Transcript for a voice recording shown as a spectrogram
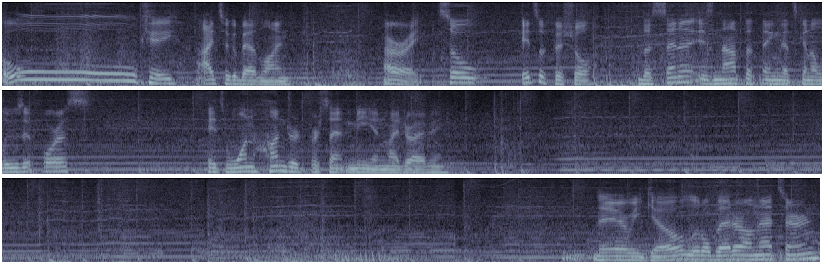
Okay, I took a bad line. All right, so it's official. The Senna is not the thing that's gonna lose it for us. It's 100% me and my driving. There we go. A little better on that turn.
